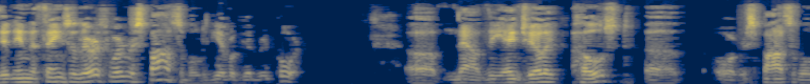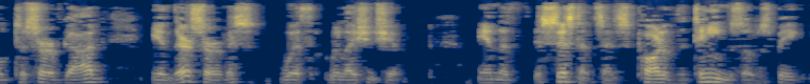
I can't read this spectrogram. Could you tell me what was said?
that in the things of the earth we're responsible to give a good report. Uh, now, the angelic host uh, are responsible to serve God in their service with relationship in the assistance as part of the team, so to speak.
